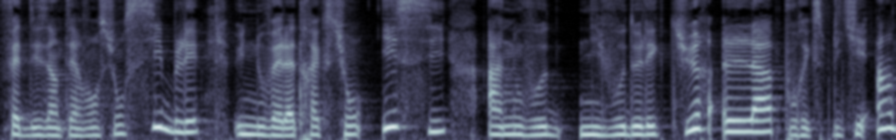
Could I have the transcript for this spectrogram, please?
Faites des interventions ciblées, une nouvelle attraction ici, un nouveau niveau de lecture là pour expliquer un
